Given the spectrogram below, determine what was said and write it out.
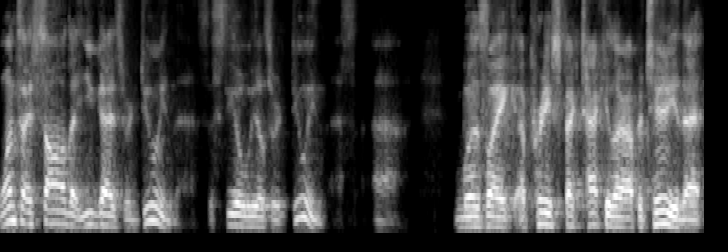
once I saw that you guys were doing this, the Steel Wheels were doing this, uh, was like a pretty spectacular opportunity that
